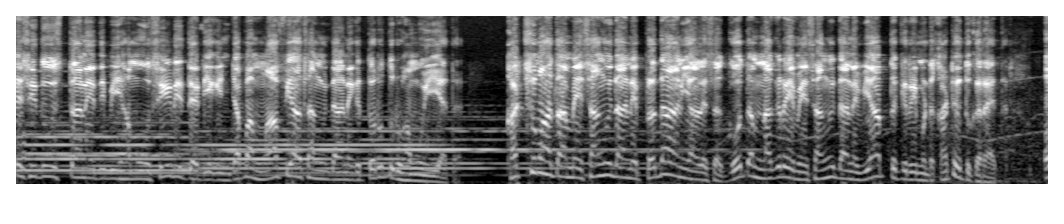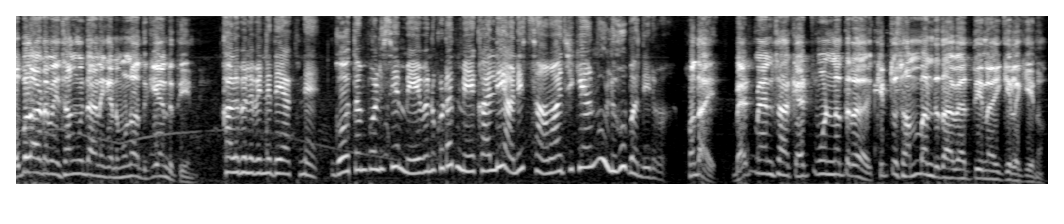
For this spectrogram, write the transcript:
අපරාධය සිදු ස්ථානයේ තිබී හමු වූ සීඩි තැටියකින් ජපන් මාෆියා සංවිධානයක තොරතුරු හමු වී ඇත. කට්සු මහතා මේ සංවිධානයේ ප්‍රධානියා ලෙස ගෝතම් නගරයේ මේ සංවිධානය ව්‍යාප්ත කිරීමට කටයුතු කර ඇත. ඔබලාට මේ සංවිධානය ගැන මොනවද කියන්න තියෙන්නේ? කලබල වෙන්න දෙයක් නෑ ගෝතම් පොලිසිය මේ වනකොටත් මේ කල්ලි අනිත් සමාජිකයන්ව ලුහු බඳිනවා. හොඳයි. බැට්මෑන් සහ කැට්මන් අතර කිට්ටු සම්බන්ධතාවයක් තියෙනයි කියලා කියනවා.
